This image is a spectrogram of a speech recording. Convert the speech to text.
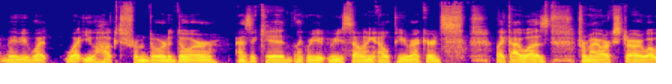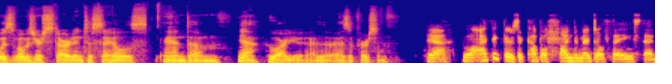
maybe what what you hucked from door to door as a kid. Like were you were you selling LP records like I was for my orchestra, or what was what was your start into sales? And um, yeah, who are you as a, as a person? Yeah. Well, I think there's a couple fundamental things that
